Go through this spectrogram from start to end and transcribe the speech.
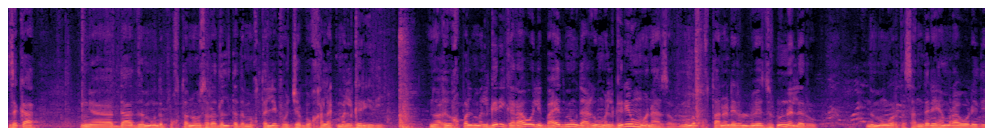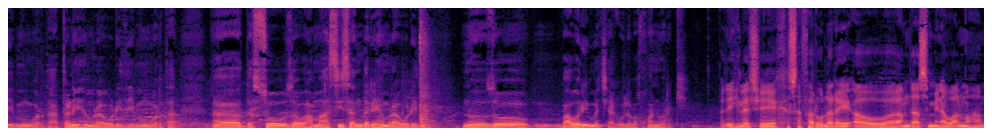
ځکه دا زموږ د پښتنو سره دلته د مختلفو جبو خلک ملګری دي نو هغه خپل ملګری کراولي باید موږ داغو ملګری مونازو موږ پښتانه ډېر لوی ځړونه لرو نو موږ ورته سندرې هم راوړې دي موږ ورته اتڼې هم راوړې دي موږ ورته د سوز او حماسي سندرې هم راوړې دي نو زه باوري مچ هغه له بخون ورکی په دې هله چې ښه سفر ولري او همداس مینوال مو هم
